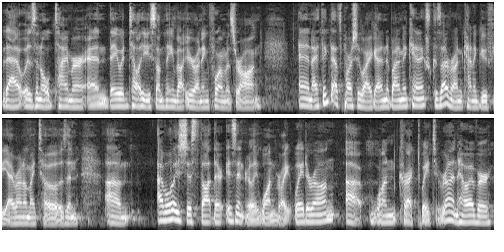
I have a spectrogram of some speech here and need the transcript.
that was an old timer and they would tell you something about your running form was wrong. And I think that's partially why I got into biomechanics because I run kind of goofy. I run on my toes and, um, I've always just thought there isn't really one right way to run, uh, one correct way to run. However,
